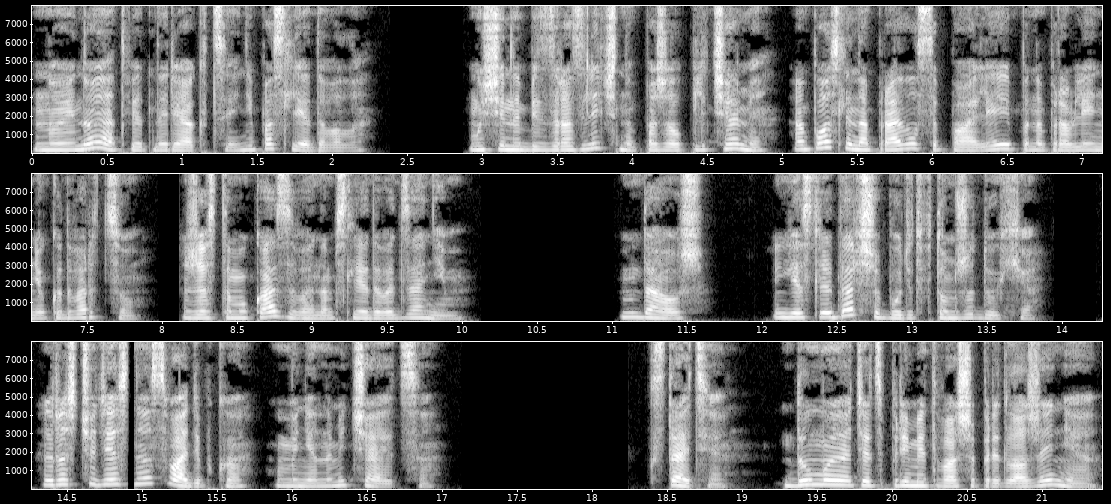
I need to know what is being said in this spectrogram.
но иной ответной реакции не последовало. Мужчина безразлично пожал плечами, а после направился по аллее по направлению ко дворцу, жестом указывая нам следовать за ним. Да уж, если дальше будет в том же духе, раз чудесная свадебка у меня намечается. Кстати, думаю, отец примет ваше предложение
